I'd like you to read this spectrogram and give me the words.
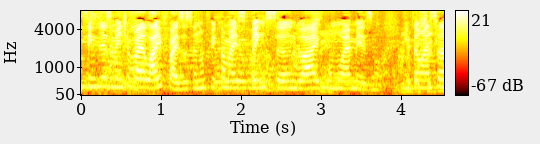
simplesmente vai lá e faz. Você não fica mais pensando, ai, Sim. como é mesmo. então essa,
